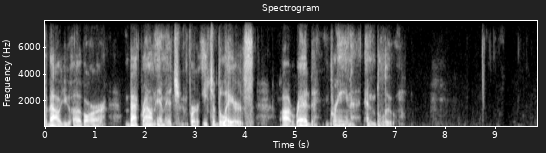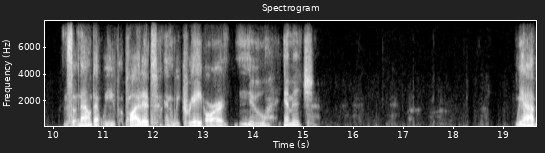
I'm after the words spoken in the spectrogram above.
the value of our background image for each of the layers, uh, red, green, and blue. So now that we've applied it and we create our new image, we have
